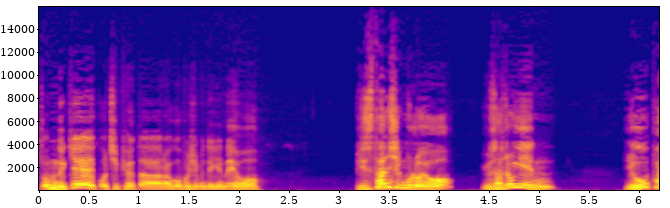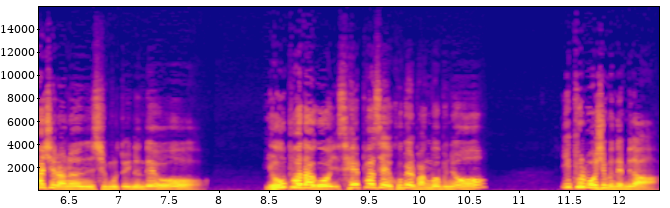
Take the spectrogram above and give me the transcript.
좀 늦게 꽃이 피었다라고 보시면 되겠네요. 비슷한 식물로요. 유사종인 여우팥이라는 식물도 있는데요. 여우팥하고 새팥의 구별 방법은요. 잎을 보시면 됩니다.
